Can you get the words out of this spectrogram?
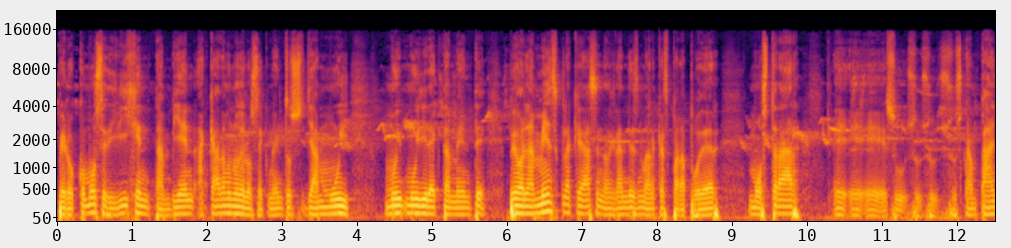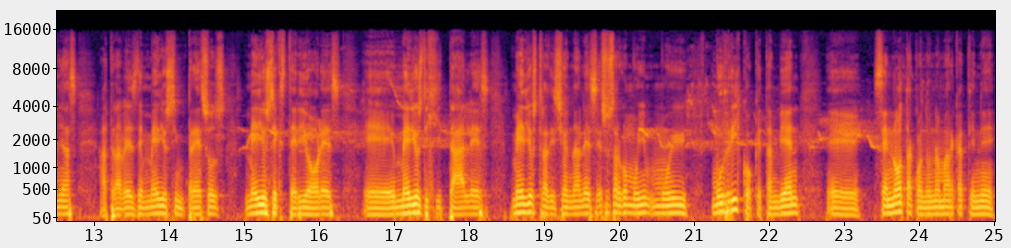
pero cómo se dirigen también a cada uno de los segmentos ya muy, muy, muy directamente, pero la mezcla que hacen las grandes marcas para poder mostrar eh, eh, eh, sus campañas a través de medios impresos, medios exteriores, medios digitales, medios tradicionales. Eso es algo muy, muy, muy rico que también se nota cuando una marca tiene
